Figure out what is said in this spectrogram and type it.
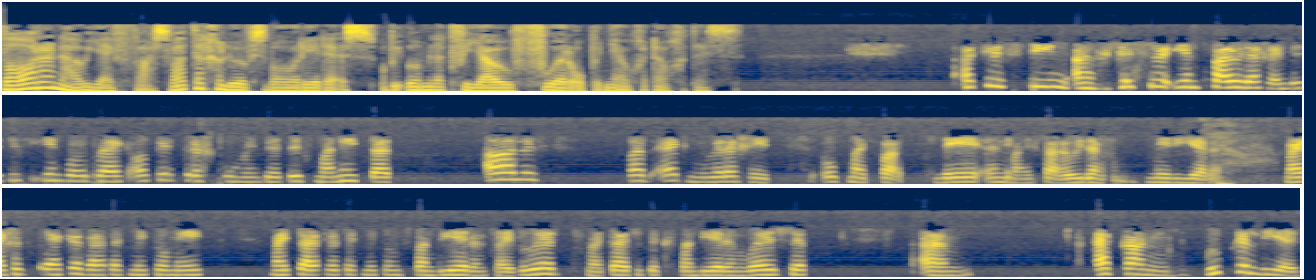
waaraan hou jy vas? Watter geloofswaarhede is op die oomblik vir jou voorop in jou gedagtes? Ek Christine, dit is so eenvoudig en dit is een waarby ek altyd terugkom en dit is maar net dat alles wat ek nodig het op my pad lê in my verhouding met die Here. Ja. My gesprekke wat ek met hom het, my tyd wat ek met hom spandeer in sy woord, my tyd wat ek spandeer in worship. Ehm um, ek kan boeke lees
